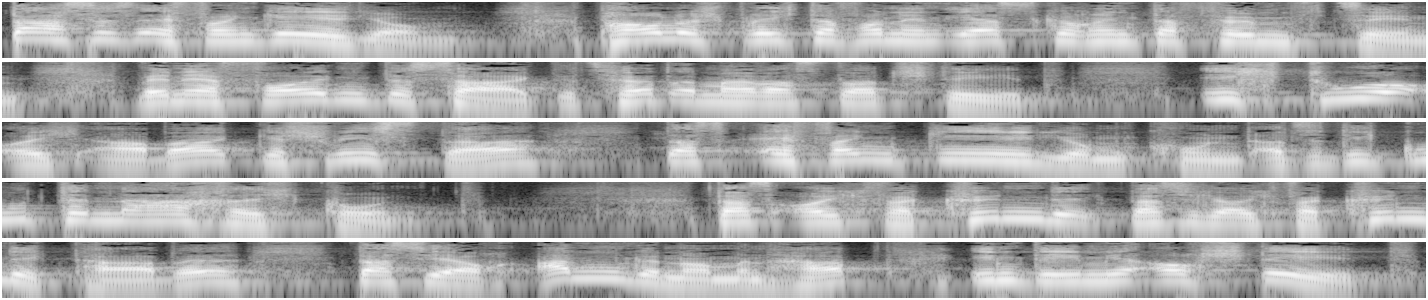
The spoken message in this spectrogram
Das ist Evangelium. Paulus spricht davon in 1. Korinther 15, wenn er Folgendes sagt. Jetzt hört einmal, was dort steht. Ich tue euch aber, Geschwister, das Evangelium kund, also die gute Nachricht kund das, euch verkündigt, das ich euch verkündigt habe, das ihr auch angenommen habt, indem ihr auch steht,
